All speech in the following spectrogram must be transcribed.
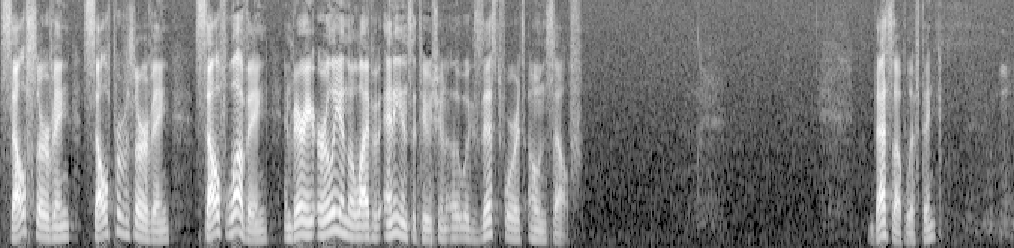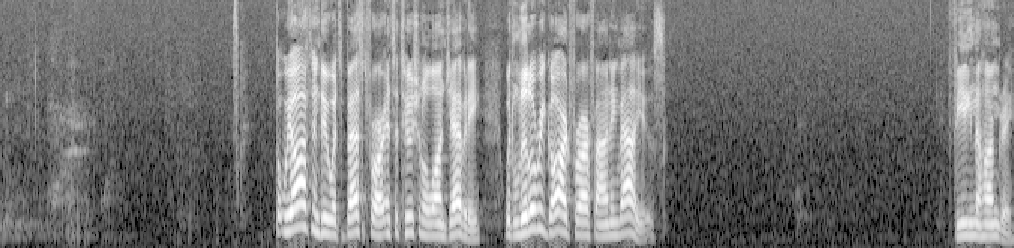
self serving, self preserving, self loving, and very early in the life of any institution, it will exist for its own self. That's uplifting. But we often do what's best for our institutional longevity with little regard for our founding values. Feeding the hungry,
